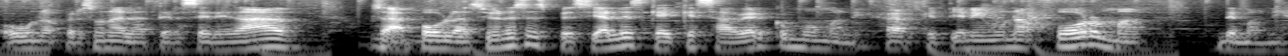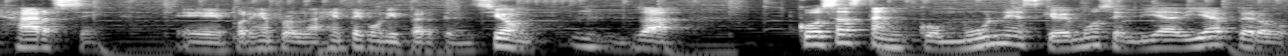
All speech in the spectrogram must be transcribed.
o una persona de la tercera edad. O sea, poblaciones especiales que hay que saber cómo manejar, que tienen una forma de manejarse. Eh, por ejemplo, la gente con hipertensión. O sea, cosas tan comunes que vemos el día a día, pero,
